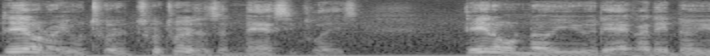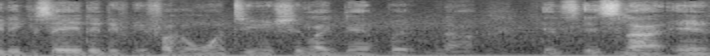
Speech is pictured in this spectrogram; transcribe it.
they don't know you on Twitter. Tw- Twitter's just a nasty place. They don't know you. They act like they know you. They can say that they, they fucking want to and shit like that, but no, it's it's not. And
